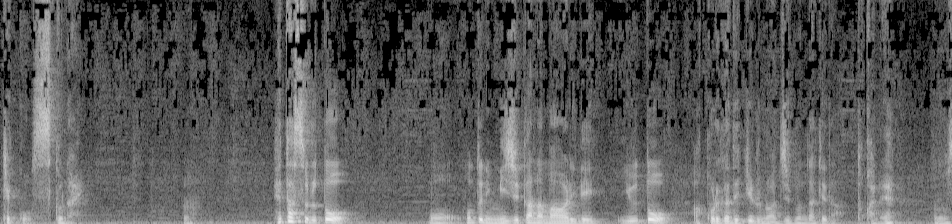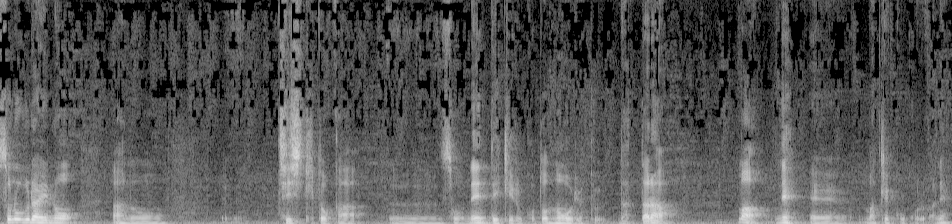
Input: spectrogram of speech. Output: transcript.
結構少ない、うん、下手するともう本当に身近な周りで言うとあこれができるのは自分だけだ。とかね、うん、そのぐらいのあの知識とかうんそうねできること能力だったらまあね、えーまあ、結構これはね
